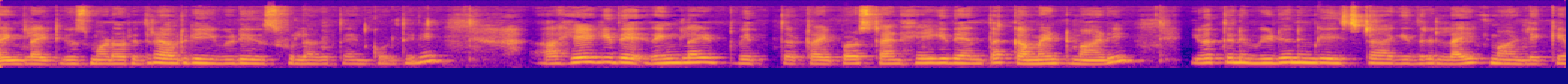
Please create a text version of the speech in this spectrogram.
ರಿಂಗ್ ಲೈಟ್ ಯೂಸ್ ಮಾಡೋರಿದ್ರೆ ಅವರಿಗೆ ಈ ವಿಡಿಯೋ ಯೂಸ್ಫುಲ್ ಆಗುತ್ತೆ ಅಂದ್ಕೊಳ್ತೀನಿ ಹೇಗಿದೆ ring light with tripod stand ಹೇಗಿದೆ ಅಂತ ಕಮೆಂಟ್ ಮಾಡಿ. ಇವತ್ತಿನ ವಿಡಿಯೋ ನಿಮಗೆ ಇಷ್ಟ ಆಗಿದ್ದರೆ ಲೈಕ್ ಮಾಡಲಿಕ್ಕೆ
